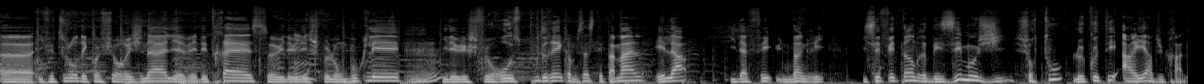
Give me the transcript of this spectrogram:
euh, il fait toujours des coiffures originales. Il y avait des tresses, euh, il a eu Mhm. les cheveux longs bouclés, il a eu les cheveux roses poudrés, comme ça, c'était pas mal. Et là, il a fait une dinguerie. Il s'est fait teindre des émojis sur tout le côté arrière du crâne.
